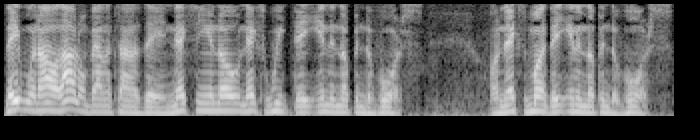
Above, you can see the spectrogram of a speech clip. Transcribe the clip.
they went all out on Valentine's Day. And next thing you know, next week they ended up in divorce. Or next month they ended up in divorce.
